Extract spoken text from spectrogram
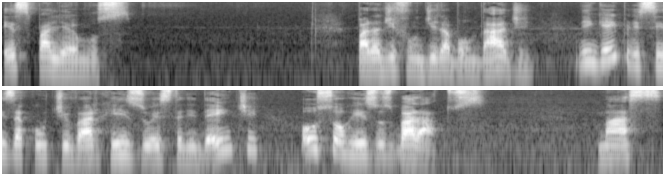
espalhamos? Para difundir a bondade, Ninguém precisa cultivar riso estridente ou sorrisos baratos. Mas,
